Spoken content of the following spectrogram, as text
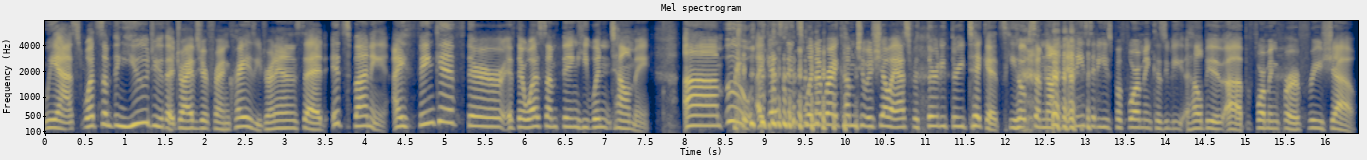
We asked, what's something you do that drives your friend crazy? Jordana said, it's funny. I think if there if there was something, he wouldn't tell me. Um, ooh, I guess it's whenever I come to a show, I ask for 33 tickets. He hopes I'm not in any city he's performing because he'll be, he'll be uh, performing for a free show.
